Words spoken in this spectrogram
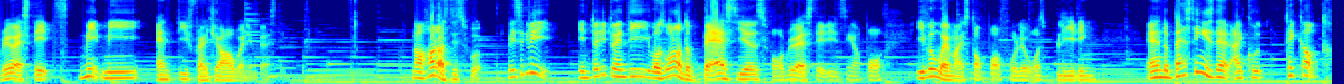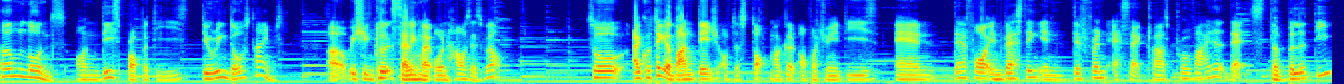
real estates made me anti fragile when investing. Now, how does this work? Basically, in 2020, it was one of the best years for real estate in Singapore even when my stock portfolio was bleeding. And the best thing is that I could take out term loans on these properties during those times, uh, which includes selling my own house as well. So I could take advantage of the stock market opportunities and therefore investing in different asset class provided that stability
